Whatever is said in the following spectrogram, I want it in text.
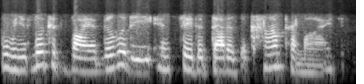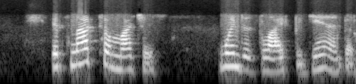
When you look at viability and say that that is a compromise, it's not so much as when does life begin, but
